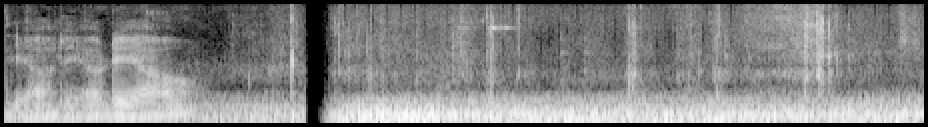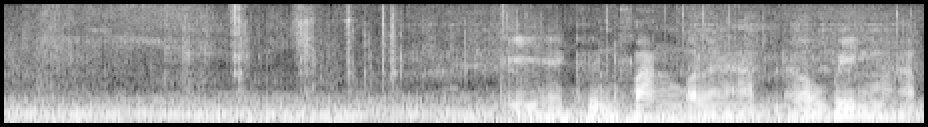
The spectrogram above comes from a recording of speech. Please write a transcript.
เดี๋ยวเดี๋ยวเดี๋ยวตีให้ขึ้นฝั่งก่อนแล้วนะครับ แล้วก็วิ่งมาครับ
